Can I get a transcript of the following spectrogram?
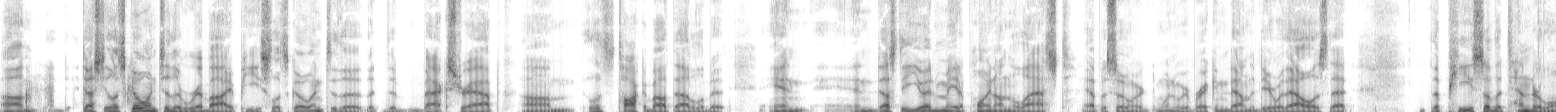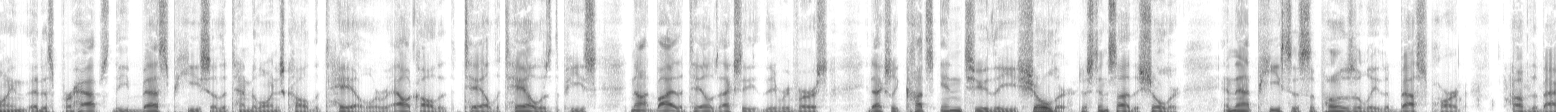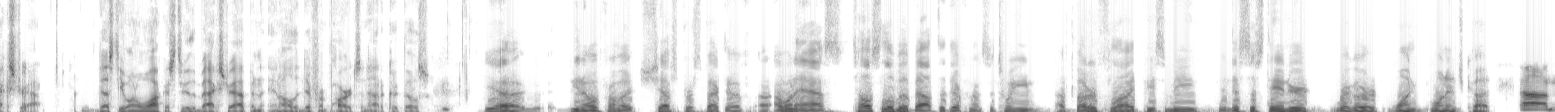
Um, Dusty, let's go into the ribeye piece. Let's go into the, the, the back strap. Um, let's talk about that a little bit. And, and Dusty, you had made a point on the last episode when we were, breaking down the deer with Al is that the piece of the tenderloin that is perhaps the best piece of the tenderloin is called the tail, or Al called it the tail. The tail is the piece, not by the tail, it's actually the reverse. It actually cuts into the shoulder, just inside the shoulder. And that piece is supposedly the best part of the backstrap. Dusty, you want to walk us through the backstrap and, and all the different parts and how to cook those? Yeah, you know, from a chef's perspective, I, I want to ask, tell us a little bit about the difference between a butterflied piece of meat and just a standard regular one one inch cut. Um,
